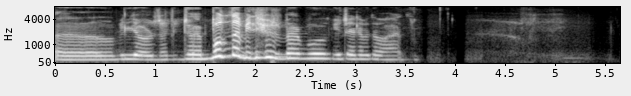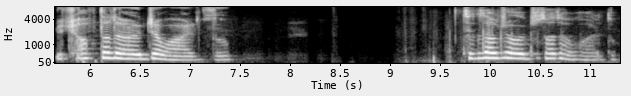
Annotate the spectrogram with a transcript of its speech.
Ee, biliyoruz. Bunu da biliyoruz. Ben bu güncellemede vardım. 3 haftadan önce vardım. 8 hafta önce zaten vardım.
